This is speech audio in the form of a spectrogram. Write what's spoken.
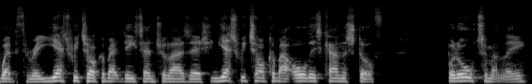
Web3. Yes, we talk about decentralization. Yes, we talk about all this kind of stuff. But ultimately,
